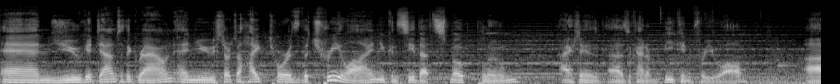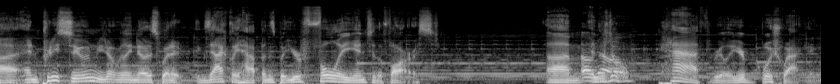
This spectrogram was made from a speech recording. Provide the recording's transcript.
and you get down to the ground and you start to hike towards the tree line. You can see that smoke plume acting as, as a kind of beacon for you all. Uh, and pretty soon, you don't really notice when it exactly happens, but you're fully into the forest. Um, Oh, and there's no. no path really. You're bushwhacking.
